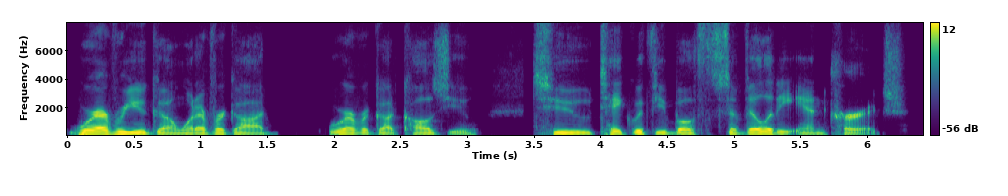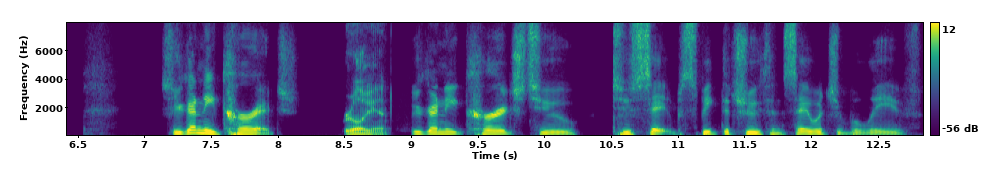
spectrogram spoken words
Wherever you go, whatever God, wherever God calls you, to take with you both civility and courage. So you're going to need courage. Brilliant. You're going to need courage to to say speak the truth and say what you believe.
